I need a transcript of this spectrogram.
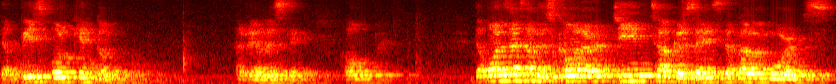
The peaceful kingdom, a realistic hope. The Old Testament scholar Gene Tucker says the following words.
